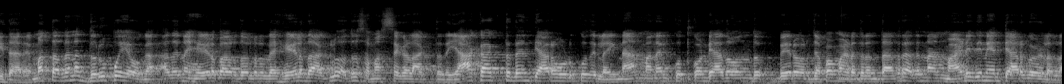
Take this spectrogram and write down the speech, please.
ಇದ್ದಾರೆ. ಮತ್ತು ಅದನ್ನ ದುರುಪಯೋಗ. ಅದನ್ನ ಹೇಳಬಾರ್ದು ಅಲ್ಲದೆ ಹೇಳ್ದಾಗ್ಲೂ ಅದು ಸಮಸ್ಯೆಗಳಾಗ್ತದೆ. ಯಾಕಾಗ್ತದೆ ಅಂತ ಯಾರು ಹುಡುಕೋದಿಲ್ಲ. ಈಗ ನಾನು ಮನೇಲಿ ಕುತ್ಕೊಂಡು ಯಾವುದೋ ಒಂದು ಬೇರೆಯವ್ರು ಜಪ ಮಾಡಿದ್ರಂತ ಆದ್ರೆ ಅದನ್ನ ನಾನು ಮಾಡಿದ್ದೀನಿ ಅಂತ ಯಾರಿಗೂ ಹೇಳಲ್ಲ.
